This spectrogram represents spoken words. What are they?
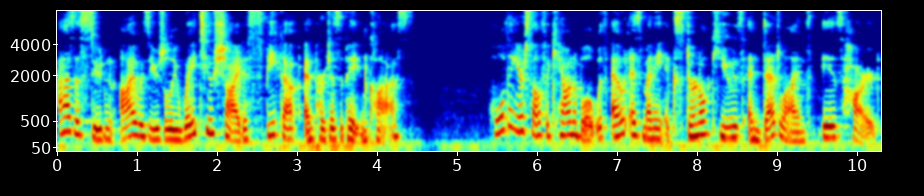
As a student, I was usually way too shy to speak up and participate in class. Holding yourself accountable without as many external cues and deadlines is hard,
